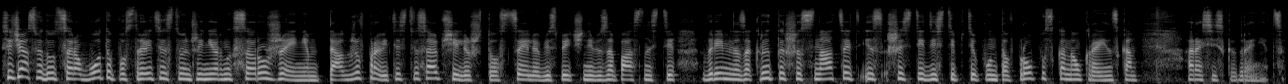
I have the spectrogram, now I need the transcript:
Сейчас ведутся работы по строительству инженерных сооружений. Также в правительстве сообщили, что с целью обеспечения безопасности временно закрыты 16 из 65 пунктов пропуска на украинско-российской границе.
